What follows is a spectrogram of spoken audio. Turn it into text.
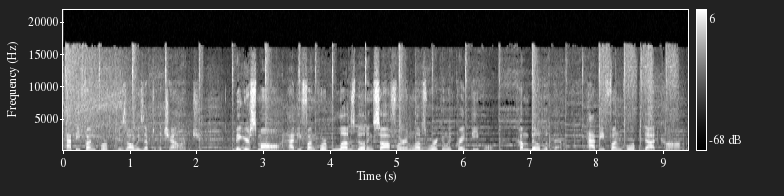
Happy Fun Corp is always up to the challenge. Big or small, Happy Fun Corp loves building software and loves working with great people. Come build with them. HappyFunCorp.com.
